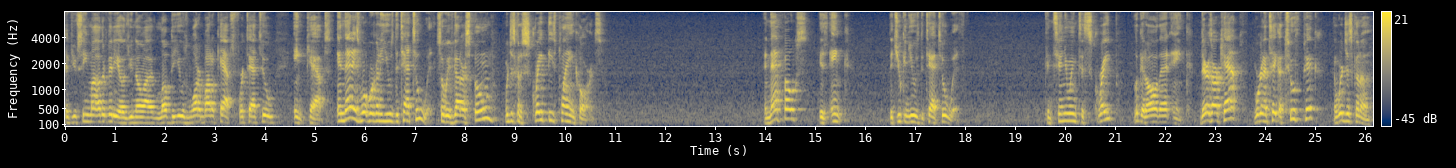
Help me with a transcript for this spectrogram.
If you've seen my other videos, you know I love to use water bottle caps for tattoo ink caps. And that is what we're gonna use the tattoo with. So we've got our spoon. We're just gonna scrape these playing cards. And that, folks, is ink that you can use the tattoo with. Continuing to scrape. Look at all that ink. There's our cap. We're gonna take a toothpick and we're just gonna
